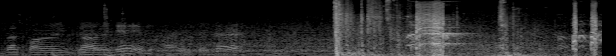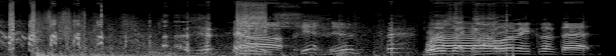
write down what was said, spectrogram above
the best gun in the game. Paddington Bear. Yeah. Holy shit, dude. Where's uh, that guy? Let me clip that.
